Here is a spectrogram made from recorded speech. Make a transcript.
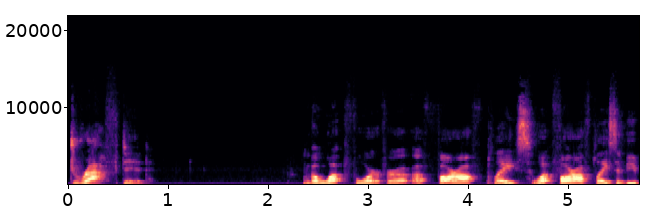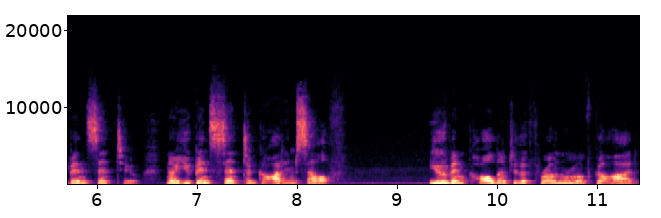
drafted but what for? For a, a far off place? What far off place have you been sent to? No, you've been sent to God Himself. You have been called into the throne room of God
